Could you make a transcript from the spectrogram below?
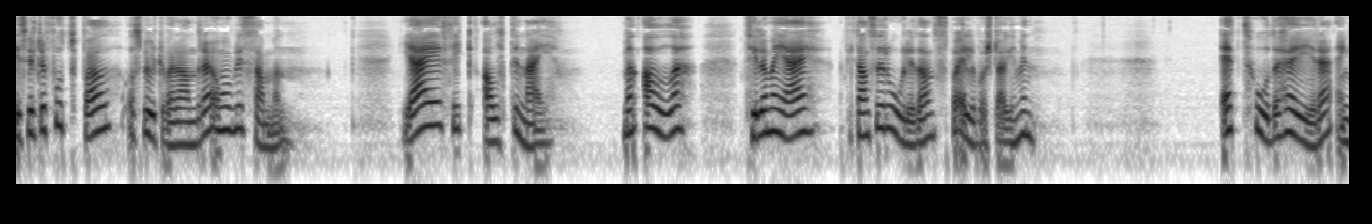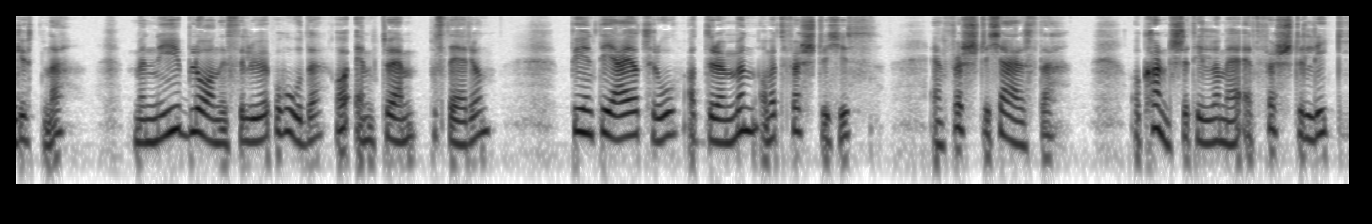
Vi spilte fotball og spurte hverandre om å bli sammen. Jeg fikk alltid nei, men alle, til og med jeg, fikk danse roligdans på elleveårsdagen min ett hode høyere enn guttene, med ny blånisselue på hodet og M2M på stereoen, begynte jeg å tro at drømmen om et første kyss, en første kjæreste, og kanskje til og med et første ligg,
